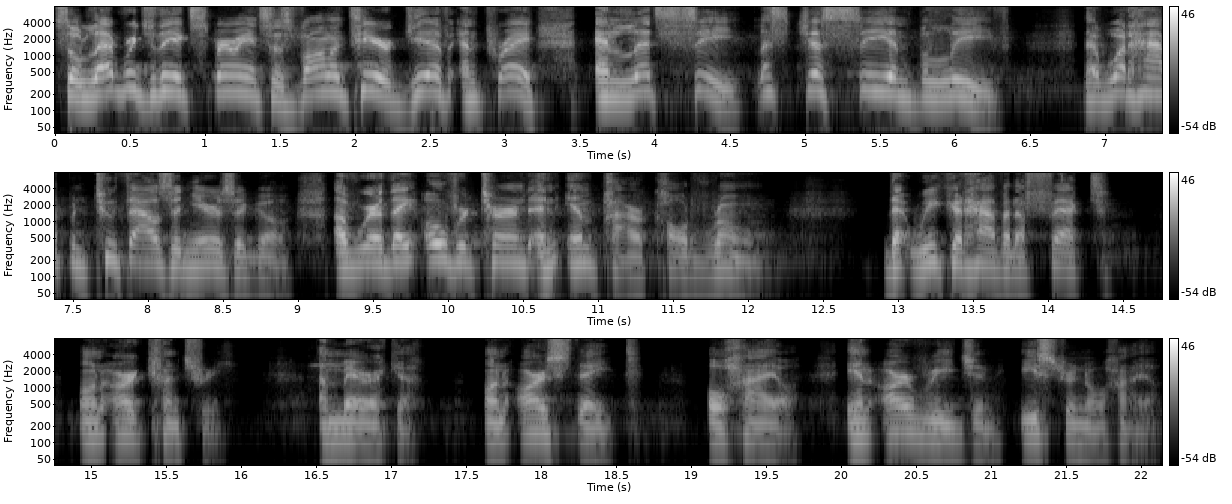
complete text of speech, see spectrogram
So leverage the experiences, volunteer, give, and pray. And let's see, let's just see and believe that what happened 2,000 years ago, of where they overturned an empire called Rome, that we could have an effect on our country, America, on our state, Ohio, in our region, Eastern Ohio,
